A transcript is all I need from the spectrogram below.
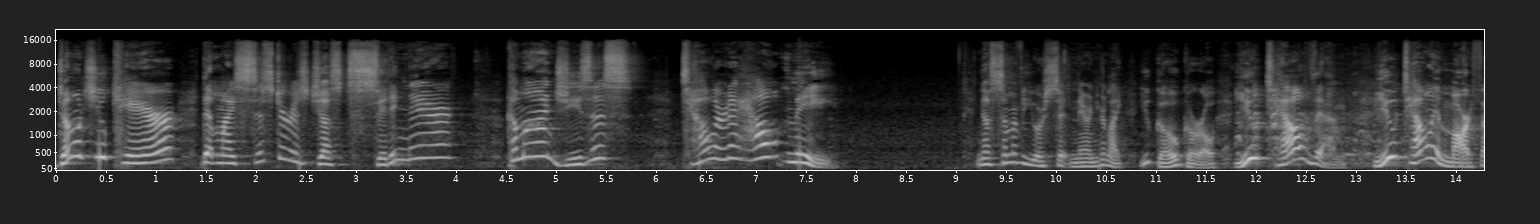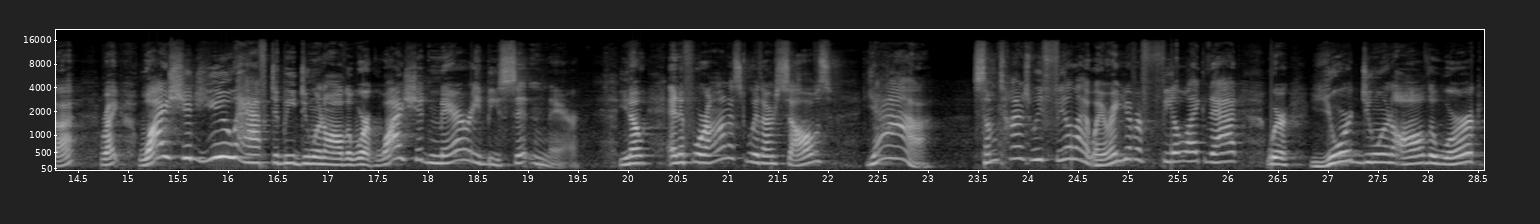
Don't you care that my sister is just sitting there? Come on, Jesus, tell her to help me. Now, some of you are sitting there and you're like, You go, girl. You tell them. You tell him, Martha, right? Why should you have to be doing all the work? Why should Mary be sitting there? You know, and if we're honest with ourselves, yeah, Sometimes we feel that way, right? You ever feel like that where you're doing all the work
